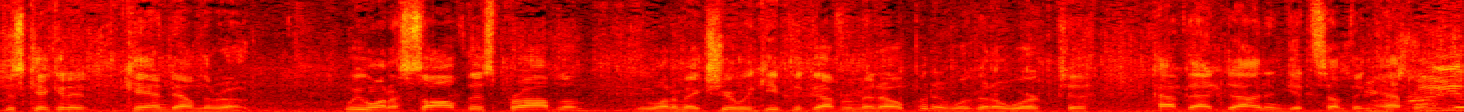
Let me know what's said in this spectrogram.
just kicking it can down the road. We want to solve this problem. We want to make sure we keep the government open, and we're going to work to have that done and get something happening.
